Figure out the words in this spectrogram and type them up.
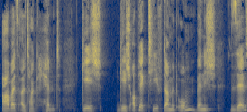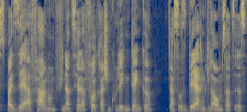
Arbeitsalltag hemmt. Gehe ich gehe ich objektiv damit um, wenn ich selbst bei sehr erfahrenen und finanziell erfolgreichen Kollegen denke, dass das deren Glaubenssatz ist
